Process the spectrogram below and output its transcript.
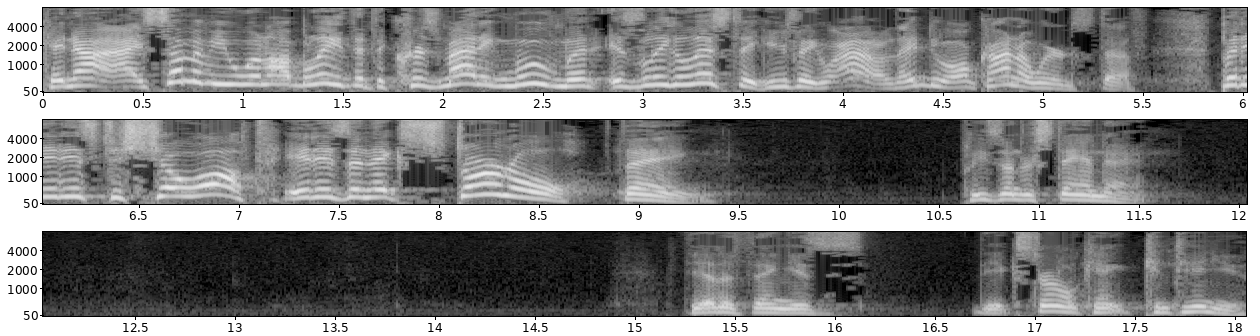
Okay, now I, some of you will not believe that the charismatic movement is legalistic. You think, wow, they do all kind of weird stuff. But it is to show off. It is an external thing. Please understand that. The other thing is the external can't continue.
